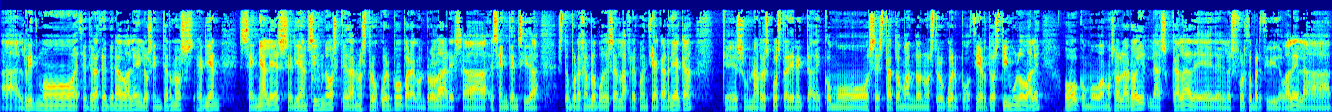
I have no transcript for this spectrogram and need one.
el ritmo, etcétera, etcétera, ¿vale? Y los internos serían señales, serían signos que da nuestro cuerpo para controlar esa, esa intensidad. Esto, por ejemplo, puede ser la frecuencia cardíaca, que es una respuesta directa de cómo se está tomando nuestro cuerpo cierto estímulo, ¿vale? O, como vamos a hablar hoy, la escala del esfuerzo percibido, ¿vale? La,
